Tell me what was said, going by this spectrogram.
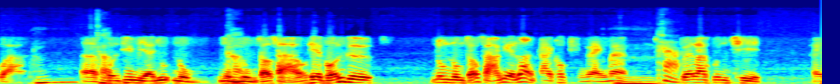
กว่าอืมเอ่อครับคนที่มีอายุหนุ่มหนุ่มครับหนุ่มสาวๆเหตุผลคือ หนุ่มหนุ่มสาวๆเนี่ยร่างกายเขาแข็งแรงมากอืมค่ะ เวลาคุณฉีดไอ้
